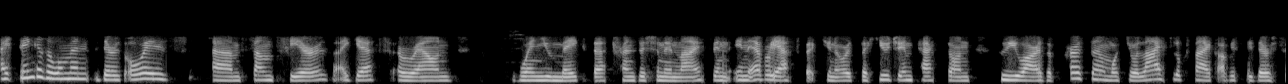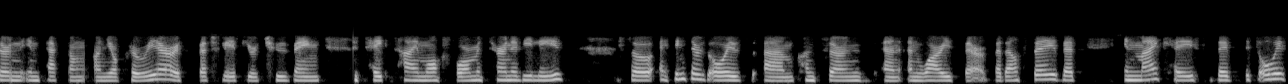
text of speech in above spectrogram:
I think as a woman, there's always um, some fears, I guess, around when you make that transition in life in, in every aspect. You know, it's a huge impact on who you are as a person, what your life looks like. Obviously, there's certain impact on, on your career, especially if you're choosing to take time off for maternity leave. So I think there's always um, concerns and, and worries there. But I'll say that in my case, it's always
